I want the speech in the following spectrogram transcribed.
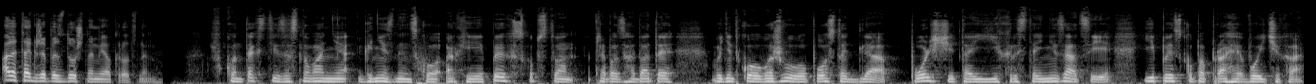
ale także bezdusznym i okrutnym. В контексті заснування Гнєздинського архієпископства треба згадати винятково важливу постать для Польщі та її християнізації єпископа Праги Войчиха.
